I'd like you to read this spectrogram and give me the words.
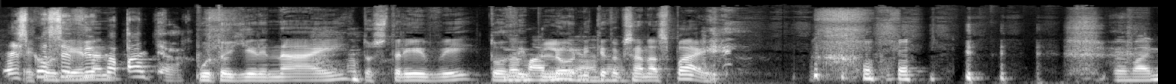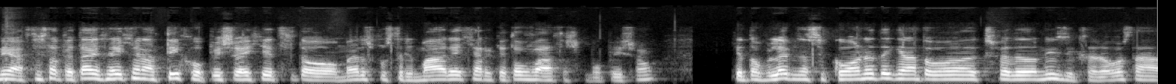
έσπασε δύο έναν καπάκια. Που το γυρνάει, το στρίβει, το διπλώνει και το ναι. ξανασπάει. Με μανία. Αυτός τα πετάει, έχει ένα τείχο πίσω, έχει έτσι το μέρος που στριμάρει, έχει αρκετό βάθος από πίσω. Και το βλέπει να σηκώνεται και να το εξπεδονίζει, ξέρω εγώ, στα,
